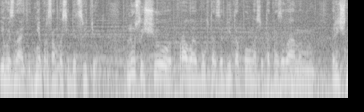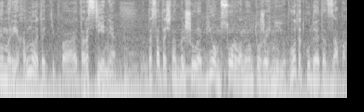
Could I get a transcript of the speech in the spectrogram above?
и вы знаете, Днепр сам по себе цветет, плюс еще правая бухта забита полностью так называемым речным орехом. Ну, это типа, это растение. Достаточно большой объем, сорван, и он тоже гниет. Вот откуда этот запах.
